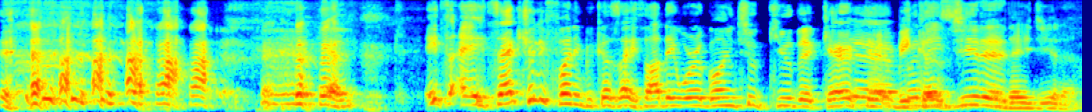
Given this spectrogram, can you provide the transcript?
It's it's actually funny because I thought they were going to kill the character Yeah, but they because didn't. They didn't.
